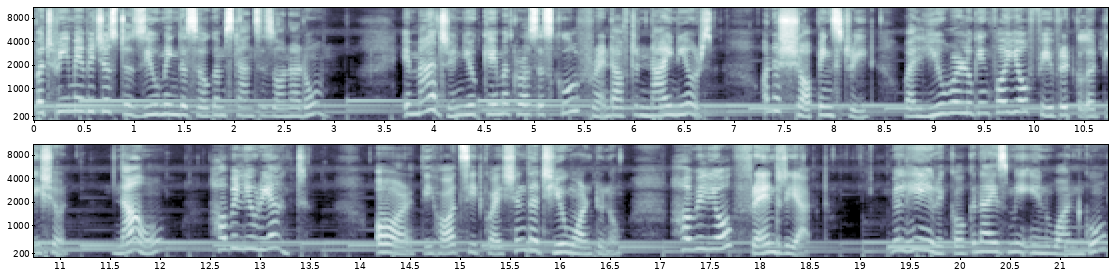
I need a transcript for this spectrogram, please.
but we may be just assuming the circumstances on our own. Imagine you came across a school friend after 9 years on a shopping street while you were looking for your favorite color t shirt. Now, how will you react? Or the hot seat question that you want to know how will your friend react? Will he recognize me in one go?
